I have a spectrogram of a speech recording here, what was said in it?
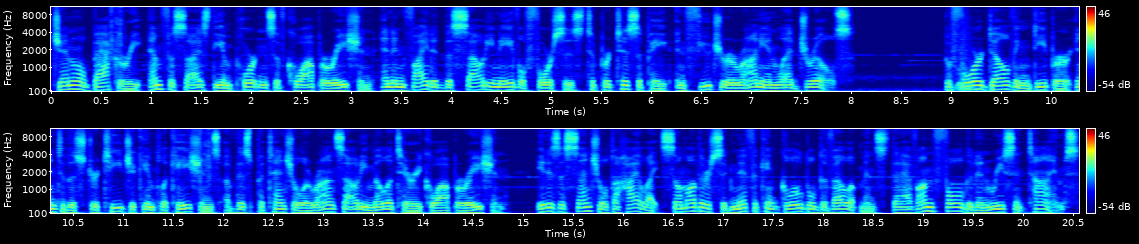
General Bagheri emphasized the importance of cooperation and invited the Saudi naval forces to participate in future Iranian-led drills. Before delving deeper into the strategic implications of this potential Iran-Saudi military cooperation, it is essential to highlight some other significant global developments that have unfolded in recent times.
